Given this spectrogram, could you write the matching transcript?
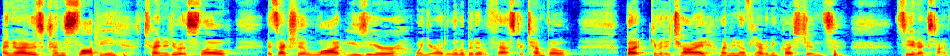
I know I was kind of sloppy trying to do it slow. It's actually a lot easier when you're at a little bit of a faster tempo. But give it a try. Let me know if you have any questions. See you next time.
